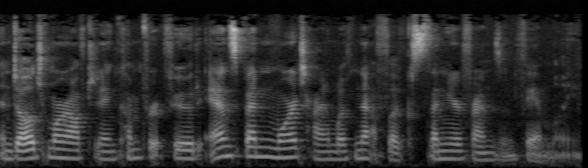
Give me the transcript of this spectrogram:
indulge more often in comfort food, and spend more time with Netflix than your friends and family.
